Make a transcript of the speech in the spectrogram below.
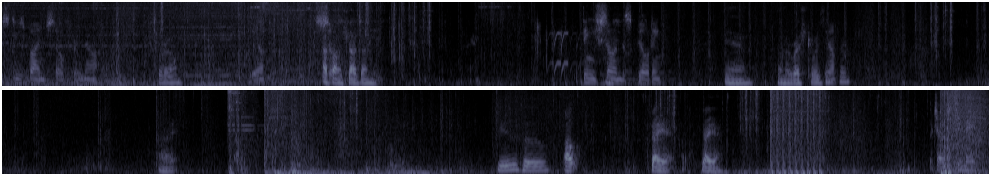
This dude's by himself right now. For real. Yeah. I So, found a shotgun. I think he's still in this building. Yeah. Wanna rush towards Yeah. him? Alright. Yoo-hoo. Oh. Right here. Right here. Watch out, his teammate.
